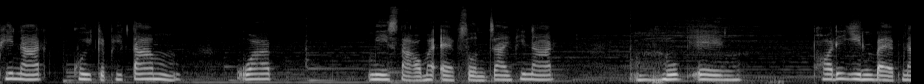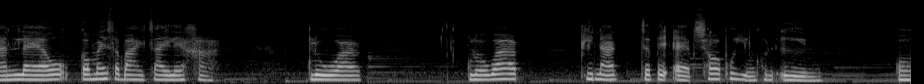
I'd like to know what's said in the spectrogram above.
พี่นัทคุยกับพี่ตั้มว่ามีสาวมาแอบสนใจพี่นัทมุกเอง อได้ยินแบบนั้นแล้วก็ไม่สบายใจเลยค่ะ กลัว กลัวว่าพี่นัทจะไปแอบชอบผู้หญิงคนอื่น อ๋อ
